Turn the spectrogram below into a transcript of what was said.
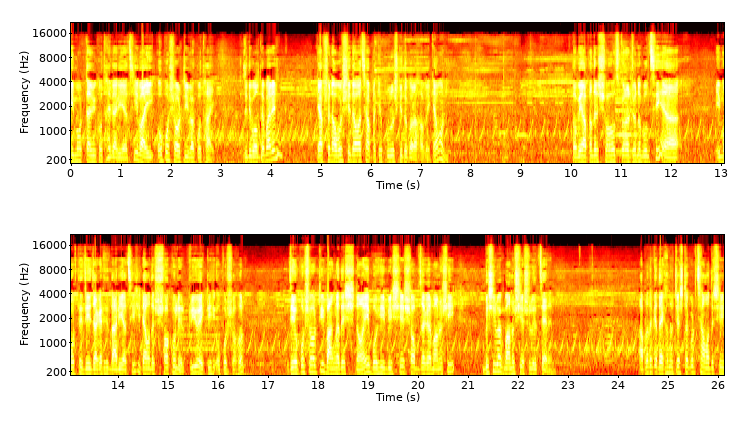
এই মুহূর্তে আমি কোথায় দাঁড়িয়ে আছি বা এই ওপো শহরটি বা কোথায়? যদি বলতে পারেন ক্যাপশন অবশ্যই দেওয়া আছে, আপনাকে পুরস্কৃত করা হবে। কেমন? তবে আপনাদের সহজ করার জন্য বলছি এই মুহূর্তে যে জায়গাটিতে দাঁড়িয়ে আছি, সেটা আমাদের সকলের প্রিয় একটি উপশহর যে উপশহরটি বাংলাদেশ নয়, বহির্বিশ্বের সব জায়গার মানুষই বেশিরভাগ মানুষই আসলে চেনেন। আপনাদেরকে দেখানোর চেষ্টা করছি আমাদের সেই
